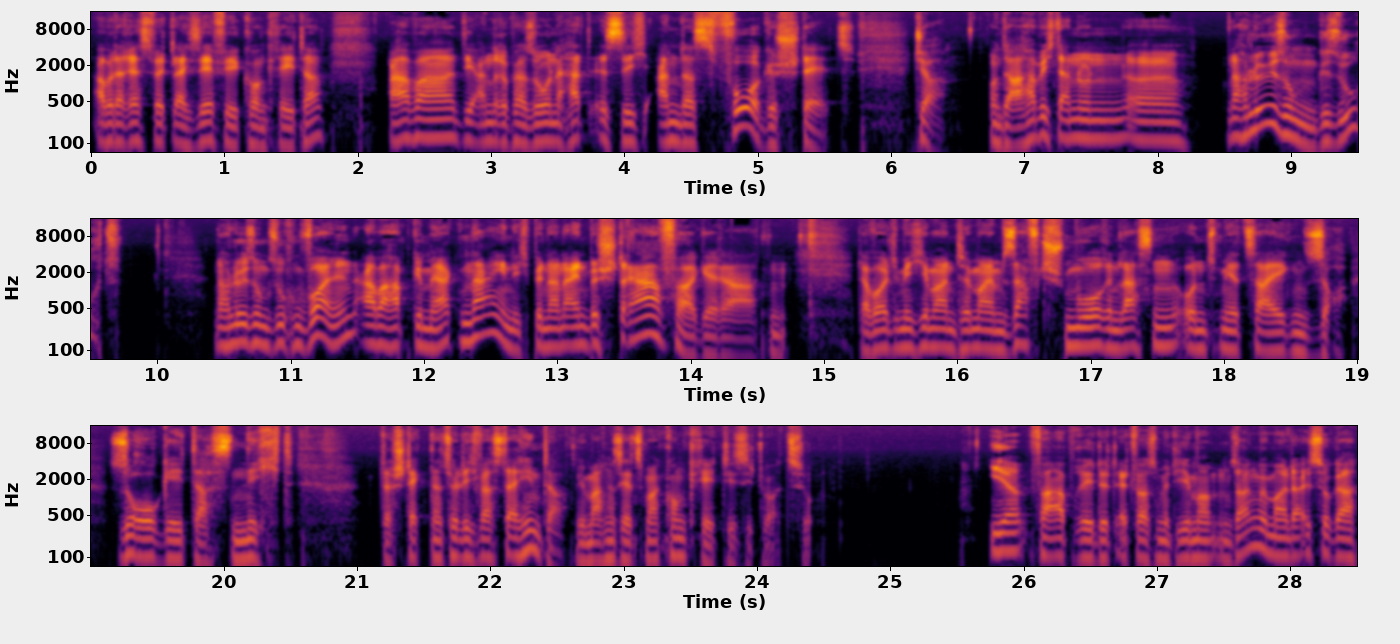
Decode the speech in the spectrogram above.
aber der Rest wird gleich sehr viel konkreter. Aber die andere Person hat es sich anders vorgestellt. Tja, und da habe ich dann nun äh, nach Lösungen gesucht nach Lösungen suchen wollen, aber habe gemerkt, nein, ich bin an einen Bestrafer geraten. Da wollte mich jemand in meinem Saft schmoren lassen und mir zeigen, so, so geht das nicht. Da steckt natürlich was dahinter. Wir machen es jetzt mal konkret, die Situation. Ihr verabredet etwas mit jemandem, sagen wir mal, da ist sogar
